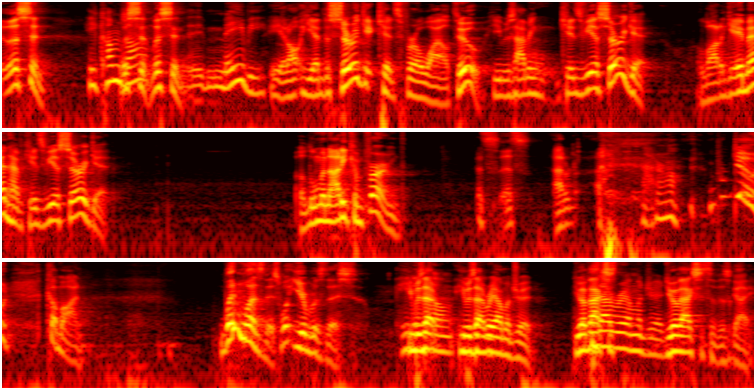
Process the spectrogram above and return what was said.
listen. he comes Listen, off, listen. uh, maybe. He had all, he had the surrogate kids for a while too. He was having kids via surrogate. A lot of gay men have kids via surrogate. Illuminati confirmed. That's that's I don't I don't know. dude. Come on. When was this? What year was this? He, was at tell- he was at Real Madrid. Do you have He access? at Real Madrid. Do you have access to this guy?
